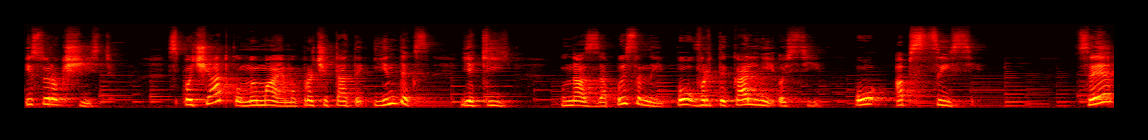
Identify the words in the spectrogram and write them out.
і 46. Спочатку ми маємо прочитати індекс, який у нас записаний по вертикальній осі, по абсцисі. Це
